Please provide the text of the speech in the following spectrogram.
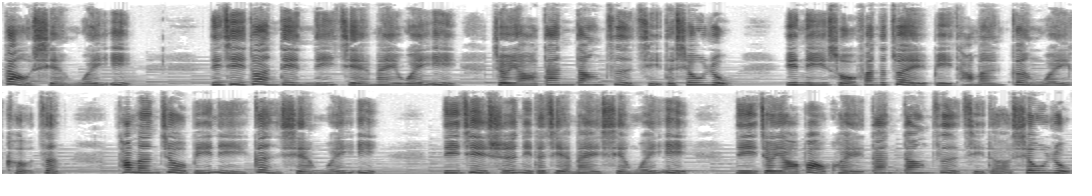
倒显为义，你既断定你姐妹为义，就要担当自己的羞辱，因你所犯的罪比他们更为可憎，他们就比你更显为义。你既使你的姐妹显为义，你就要抱愧担当自己的羞辱。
